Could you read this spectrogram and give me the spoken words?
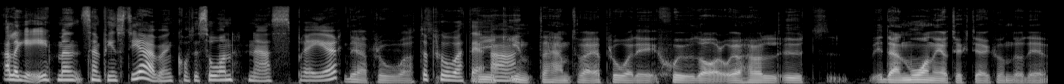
allergi. Men sen finns det ju även kortisonnässprayer. Det har jag provat. Du har provat det? Det gick ja. inte hem tyvärr. Jag provade i sju dagar och jag höll ut i den månen jag tyckte jag kunde. Och det,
